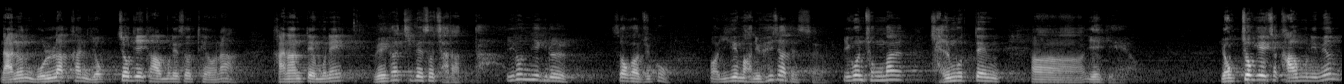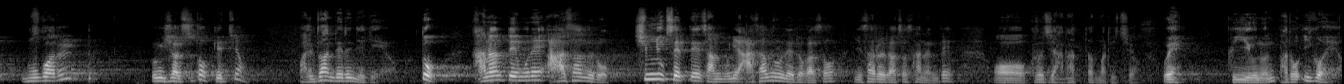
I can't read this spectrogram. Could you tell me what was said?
나는 몰락한 역적의 가문에서 태어나 가난 때문에 외갓집에서 자랐다. 이런 얘기를 써가지고 어, 이게 많이 회자됐어요. 이건 정말 잘못된 아, 얘기예요. 역적의 가문이면 무과를 응시할 수도 없겠죠. 말도 안 되는 얘기예요. 또 가난 때문에 아산으로 16세 때 장군이 아산으로 내려가서 이사를 가서 사는데 어, 그러지 않았단 말이죠. 왜? 그 이유는 바로 이거예요.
